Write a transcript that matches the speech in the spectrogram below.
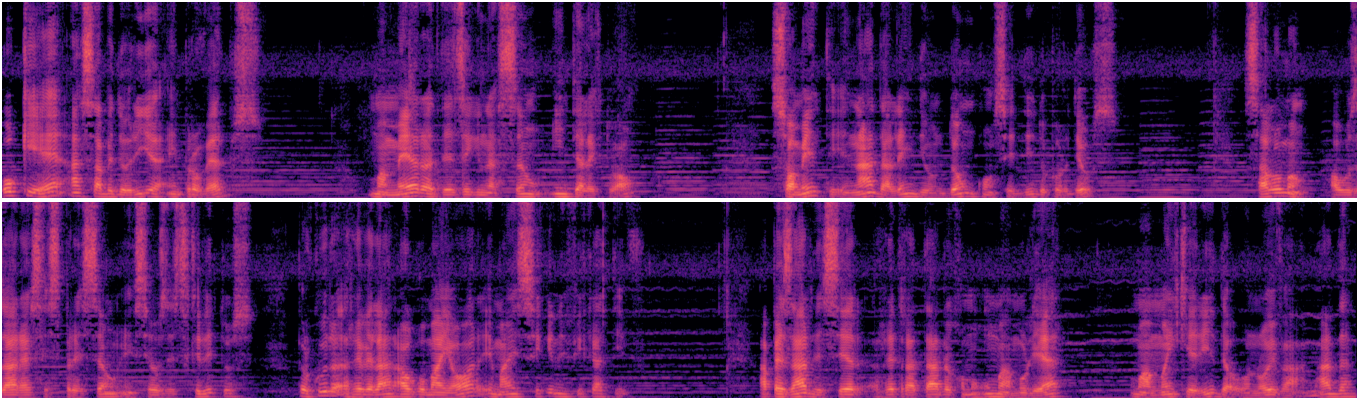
O que é a sabedoria em Provérbios? Uma mera designação intelectual? Somente e nada além de um dom concedido por Deus? Salomão, ao usar essa expressão em seus escritos, procura revelar algo maior e mais significativo. Apesar de ser retratada como uma mulher, uma mãe querida ou noiva amada,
